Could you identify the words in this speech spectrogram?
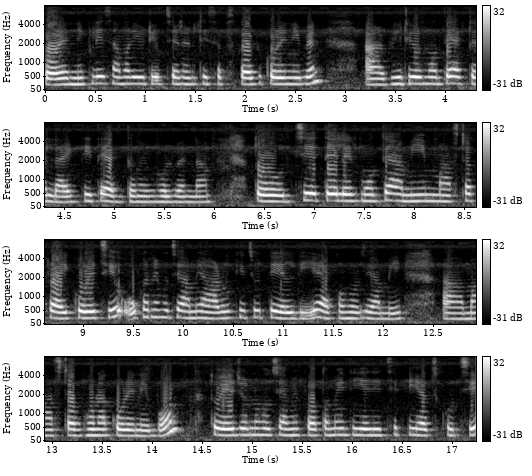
করেননি, প্লিজ আমার ইউটিউব চ্যানেলটি সাবস্ক্রাইব করে নেবেন। আর ভিডিওর মধ্যে একটা লাইক দিতে একদমই ভুলবেন না। তো যে তেলের মধ্যে আমি মাছটা ফ্রাই করেছি, ওখানে হচ্ছে আমি আরও কিছু তেল দিয়ে এখন হচ্ছে আমি মাছটা ভোনা করে নেব। তো এর জন্য হচ্ছে আমি প্রথমেই দিয়ে দিচ্ছি পেঁয়াজ কুচি।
